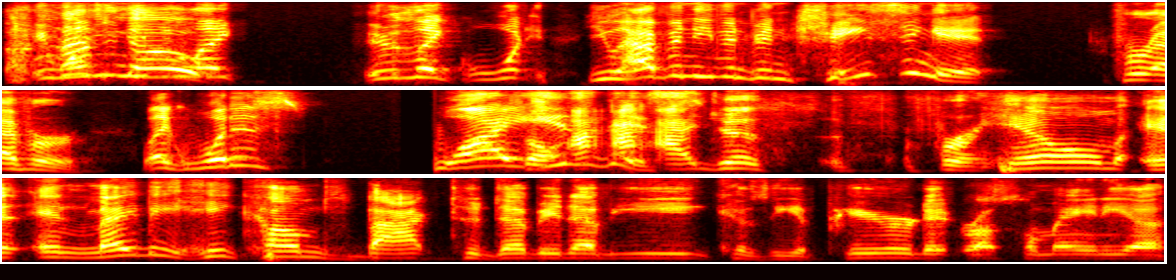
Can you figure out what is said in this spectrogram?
It wasn't even like it was like what you haven't even been chasing it forever. Like what is why So is I, I- this? I just for him, and, and maybe he comes back to WWE because he appeared at WrestleMania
